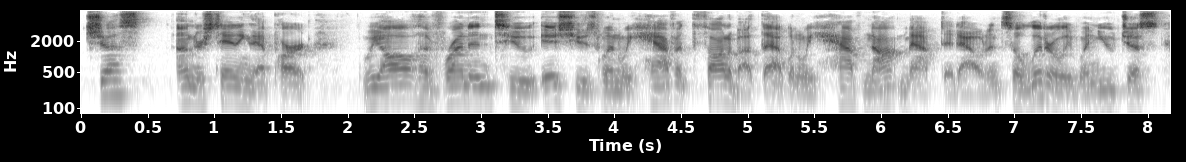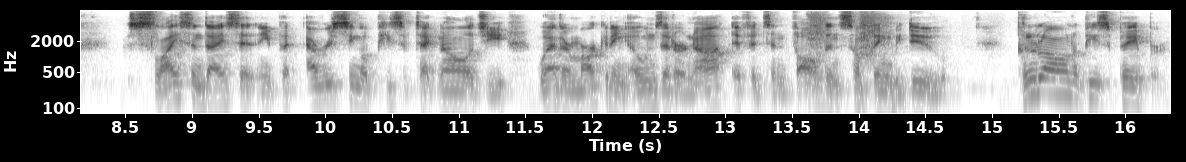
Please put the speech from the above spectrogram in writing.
just understanding that part. We all have run into issues when we haven't thought about that, when we have not mapped it out. And so, literally, when you just slice and dice it and you put every single piece of technology, whether marketing owns it or not, if it's involved in something we do, put it all on a piece of paper.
